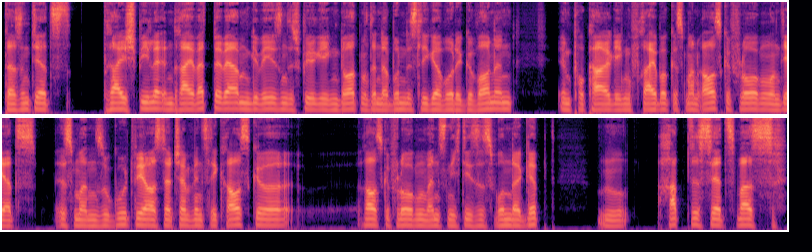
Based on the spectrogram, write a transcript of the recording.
Da sind jetzt drei Spiele in drei Wettbewerben gewesen. Das Spiel gegen Dortmund in der Bundesliga wurde gewonnen. Im Pokal gegen Freiburg ist man rausgeflogen und jetzt ist man so gut wie aus der Champions League rausge rausgeflogen, wenn es nicht dieses Wunder gibt. Hm, hat es jetzt was,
